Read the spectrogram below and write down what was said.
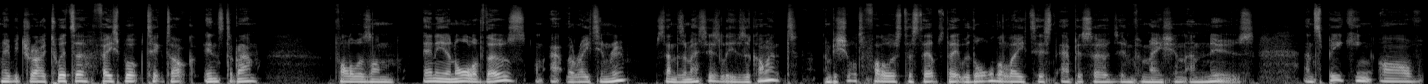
maybe try Twitter, Facebook, TikTok, Instagram. Follow us on any and all of those on at the Rating Room. Send us a message, leave us a comment, and be sure to follow us to stay up to date with all the latest episodes, information, and news. And speaking of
